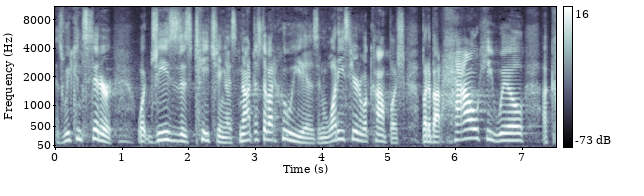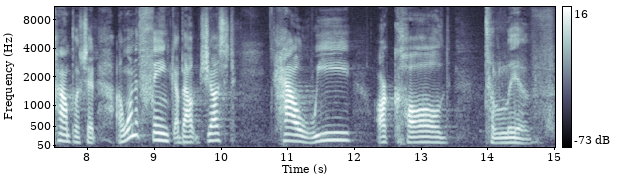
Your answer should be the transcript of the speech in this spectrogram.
as we consider what Jesus is teaching us, not just about who he is and what he's here to accomplish, but about how he will accomplish it, I want to think about just how we are called to live.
